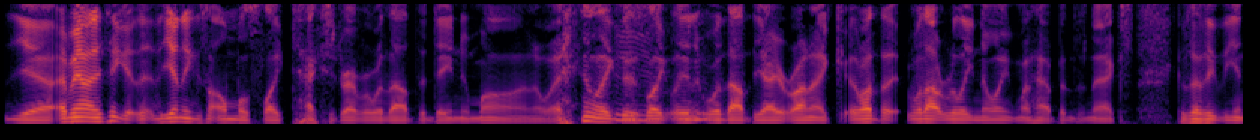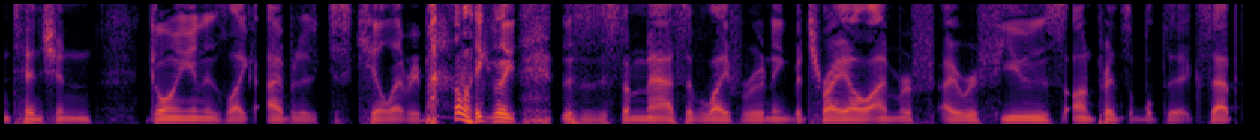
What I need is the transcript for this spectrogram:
Yeah, I mean, I think it, the ending is almost like Taxi Driver without the denouement in a way. like there's like without the ironic, without, the, without really knowing what happens next. Because I think the intention going in is like I'm gonna just kill everybody. like like this is just a massive life ruining betrayal. I'm ref- I refuse on principle to accept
